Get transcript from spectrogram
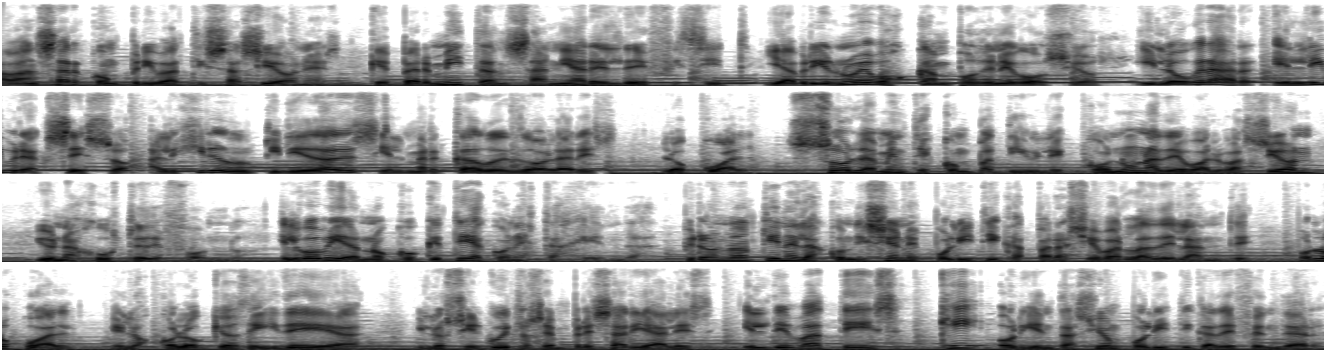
avanzar con privatizaciones que permitan sanear el déficit y abrir nuevos campos de negocios y lograr el libre acceso al giro de utilidades y el mercado de dólares, lo cual solamente es compatible con una devaluación y un ajuste de fondo. El gobierno coquetea con esta agenda, pero no tiene las condiciones políticas para llevarla adelante, por lo cual, en los coloquios de idea y los circuitos empresariales, el debate es qué orientación política defender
